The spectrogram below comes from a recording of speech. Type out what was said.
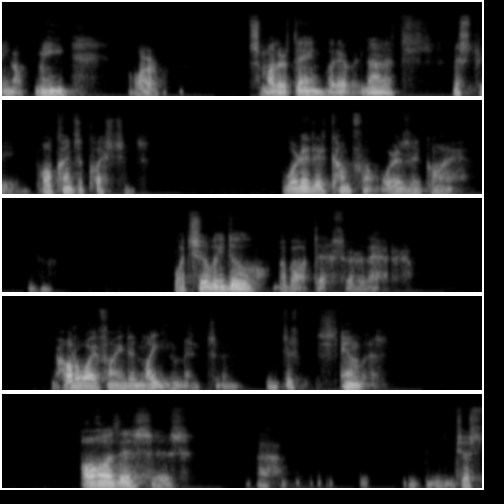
you know, me, or some other thing, whatever. No, it's mystery, all kinds of questions. Where did it come from? Where is it going? What should we do about this or that? How do I find enlightenment? And just endless. All of this is uh, just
